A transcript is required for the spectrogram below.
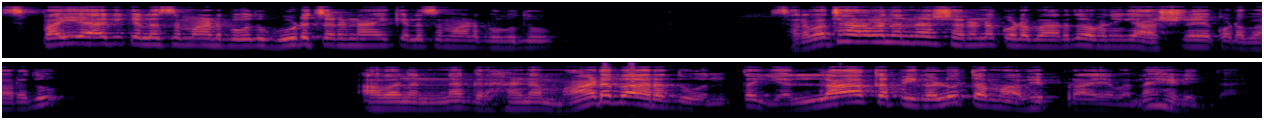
ಸ್ಪೈ ಆಗಿ ಕೆಲಸ ಮಾಡಬಹುದು ಗೂಢಚರಣಾಗಿ ಕೆಲಸ ಮಾಡಬಹುದು. ಸರ್ವಥಾ ಅವನನ್ನ ಶರಣ ಕೊಡಬಾರದು, ಅವನಿಗೆ ಆಶ್ರಯ ಕೊಡಬಾರದು. ಅವನನ್ನ ಗ್ರಹಣ ಮಾಡಬಾರದು ಅಂತ ಎಲ್ಲಾ ಕಪಿಗಳು ತಮ್ಮ ಅಭಿಪ್ರಾಯವನ್ನ ಹೇಳಿದ್ದಾರೆ.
